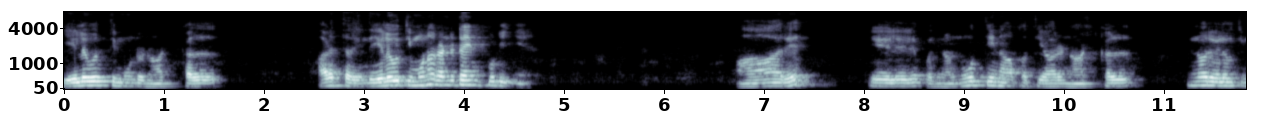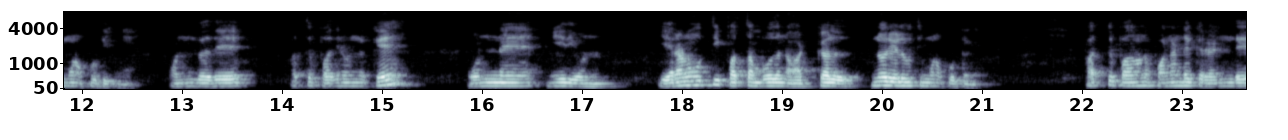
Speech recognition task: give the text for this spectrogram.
எழுவத்தி மூன்று நாட்கள். அடுத்தது இந்த எழுவத்தி மூணு ரெண்டு டைம் கூட்டிங்க ஆறு ஏழு ஏழு பதினாலு நூற்றி நாற்பத்தி ஆறு நாட்கள். இன்னொரு எழுபத்தி மூணு கூட்டிங்க ஒன்பது பத்து பதினொன்றுக்கு ஒன்று மீதி ஒன்று இரநூத்தி பத்தொம்போது நாட்கள். இன்னொரு எழுபத்தி மூணு கூட்டுங்க. பத்து பதினொன்று பன்னெண்டுக்கு ரெண்டு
